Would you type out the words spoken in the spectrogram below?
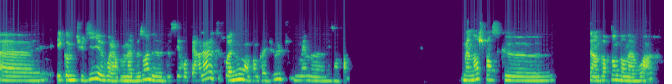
Euh, et comme tu dis, euh, voilà, on a besoin de, ces repères-là, que ce soit nous en tant qu'adultes ou même euh, les enfants. Maintenant, je pense que c'est important d'en avoir,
